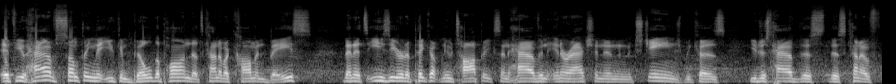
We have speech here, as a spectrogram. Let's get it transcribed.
If you have something that you can build upon that's kind of a common base, then it's easier to pick up new topics and have an interaction and an exchange because you just have this this kind of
